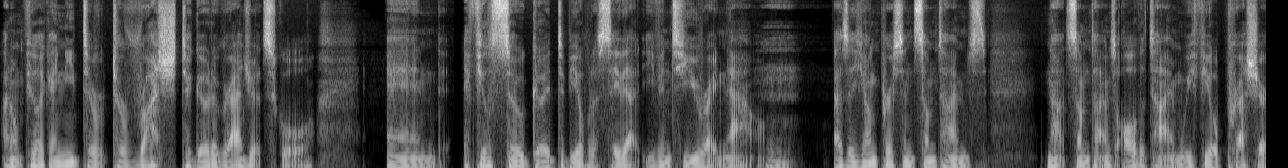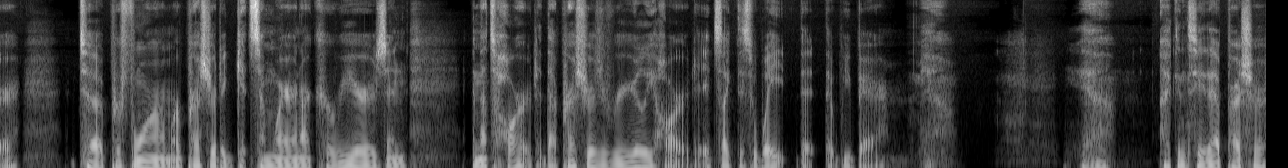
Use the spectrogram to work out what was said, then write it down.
I don't feel like I need to to rush to go to graduate school. And it feels so good to be able to say that even to you right now. Mm. As a young person, sometimes, not sometimes, all the time, we feel pressure to perform or pressure to get somewhere in our careers. And and that's hard. That pressure is really hard. It's like this weight that, that we bear. Yeah. Yeah. I can see that pressure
